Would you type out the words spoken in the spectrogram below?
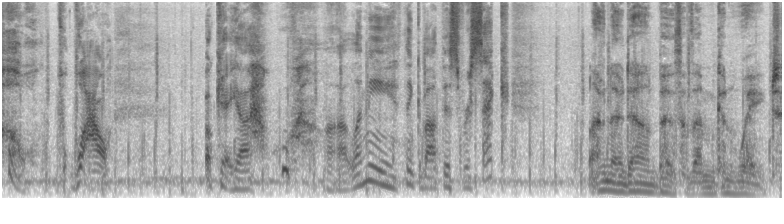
Oh, wow. Okay, uh, whew, uh, let me think about this for a sec. I've no doubt both of them can wait.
